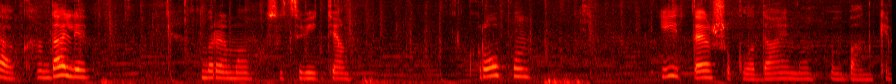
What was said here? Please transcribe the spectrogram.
Так, далі беремо суцвіття кропу і теж укладаємо в банки.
